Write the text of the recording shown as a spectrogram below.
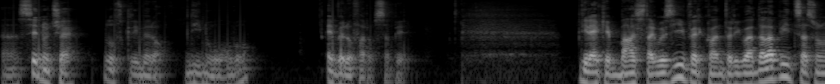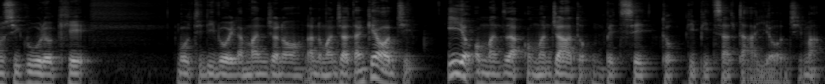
uh, se non c'è lo scriverò di nuovo e ve lo farò sapere. Direi che basta così per quanto riguarda la pizza, sono sicuro che molti di voi la mangiano, l'hanno mangiata anche oggi. Io ho, mangia- ho mangiato un pezzetto di pizza al taglio oggi, ma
